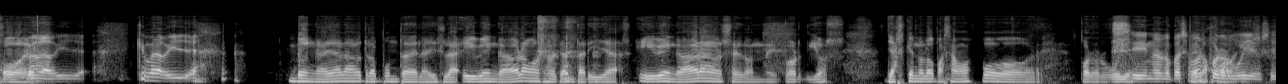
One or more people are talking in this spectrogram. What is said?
Joder. Qué maravilla. Qué maravilla. Venga, y ahora otra punta de la isla. Y venga, ahora vamos a Alcantarillas. Y venga, ahora no sé dónde. Por Dios. Ya es que no lo pasamos por, por orgullo. Sí, nos lo pasamos por orgullo, sí.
